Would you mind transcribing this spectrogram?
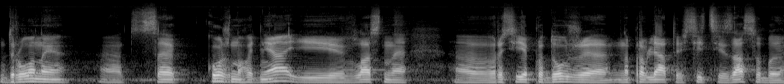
дрони е, це кожного дня, і власне е, Росія продовжує направляти всі ці засоби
